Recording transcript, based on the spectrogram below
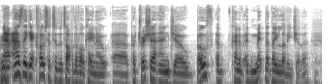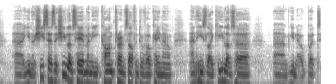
Now, as they get closer to the top of the volcano, uh, Patricia and Joe both uh, kind of admit that they love each other. Uh, you know, she says that she loves him and he can't throw himself into a volcano, and he's like he loves her. Um, you know, but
